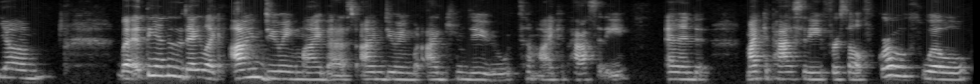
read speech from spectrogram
yum. But at the end of the day, like I'm doing my best. I'm doing what I can do to my capacity. And my capacity for self growth will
